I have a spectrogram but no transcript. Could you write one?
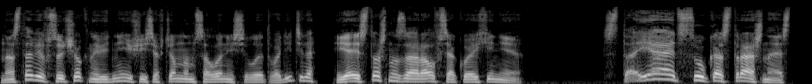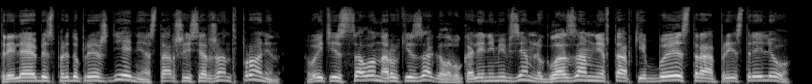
Наставив сучок на виднеющийся в темном салоне силуэт водителя, я истошно заорал всякую ахинею. «Стоять, сука страшная! Стреляю без предупреждения! Старший сержант Пронин! Выйти из салона, руки за голову, коленями в землю, глаза мне в тапки! Быстро! Пристрелю!»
